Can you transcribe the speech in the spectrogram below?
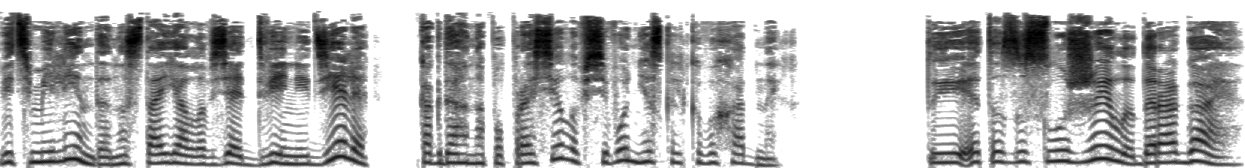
Ведь Мелинда настояла взять две недели, когда она попросила всего несколько выходных. «Ты это заслужила, дорогая»,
